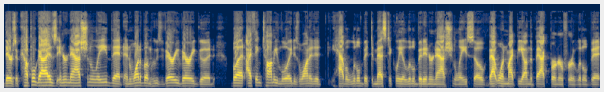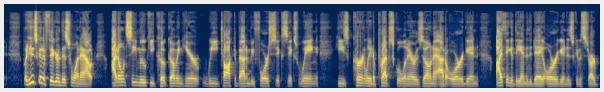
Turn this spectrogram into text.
There's a couple guys internationally that, and one of them who's very, very good. But I think Tommy Lloyd has wanted to have a little bit domestically, a little bit internationally. So that one might be on the back burner for a little bit. But who's going to figure this one out? I don't see Mookie Cook coming here. We talked about him before, six six wing. He's currently at a prep school in Arizona out of Oregon. I think at the end of the day, Oregon is going to start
